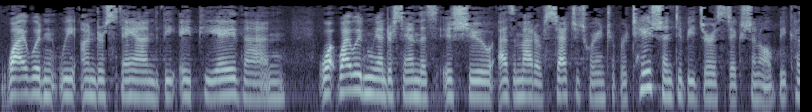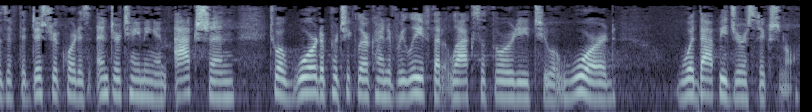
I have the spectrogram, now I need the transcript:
why wouldn't we understand the APA then? Why wouldn't we understand this issue as a matter of statutory interpretation to be jurisdictional? Because if the district court is entertaining an action to award a particular kind of relief that it lacks authority to award, would that be jurisdictional?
